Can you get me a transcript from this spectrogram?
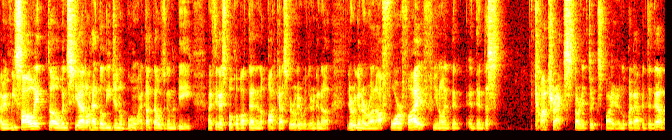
I mean, we saw it uh, when Seattle had the Legion of Boom. I thought that was going to be. I think I spoke about that in a podcast earlier, where they're gonna they were gonna run off four or five, you know, and then and then the contracts started to expire, and look what happened to them.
